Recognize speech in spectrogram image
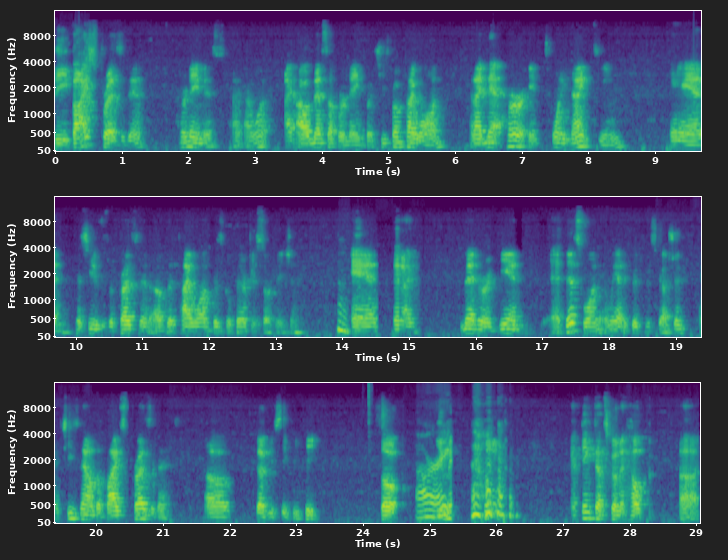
the vice president, her name is I, I want I, I'll mess up her name, but she's from Taiwan, and I met her in 2019 and because she was the president of the Taiwan Physical Therapy Association. Hmm. And then I met her again at this one, and we had a good discussion. And she's now the vice president of WCPT. So, all right. I think that's going to help. Uh,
